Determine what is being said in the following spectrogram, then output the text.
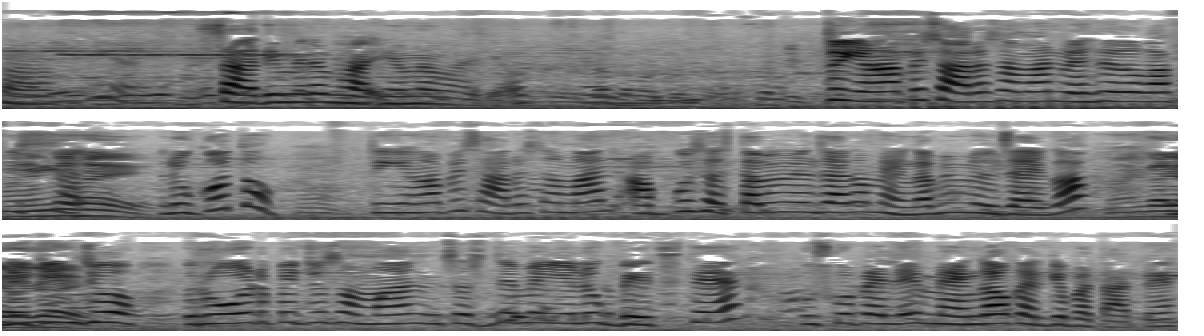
हाँ। शादी मेरा भाई है मैं भाई तो यहाँ पे सारा सामान वैसे तो काफ़ी। रुको तो। तो यहाँ पे सारा सामान आपको सस्ता भी मिल जाएगा महँगा भी मिल जाएगा। लेकिन जो रोड पे जो सामान सस्ते में ये लोग बेचते हैं उसको पहले महँगा करके बताते हैं।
